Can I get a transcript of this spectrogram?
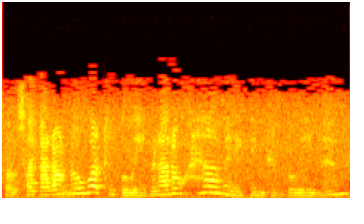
So it's like I don't know what to believe in. I don't have anything to believe in.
